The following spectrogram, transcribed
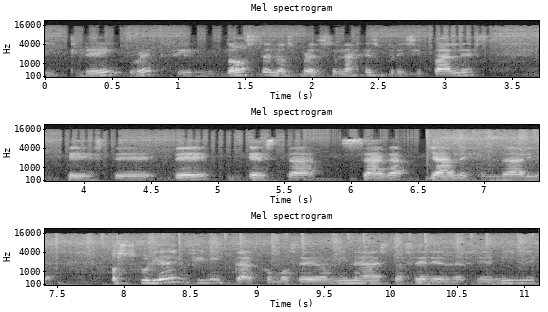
y Clay Redfield, dos de los personajes principales este, de esta saga ya legendaria. Oscuridad Infinita, como se denomina esta serie de Resident Evil,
